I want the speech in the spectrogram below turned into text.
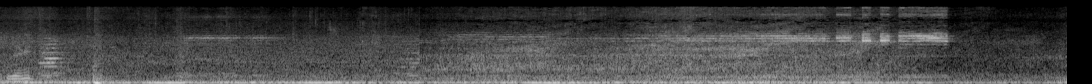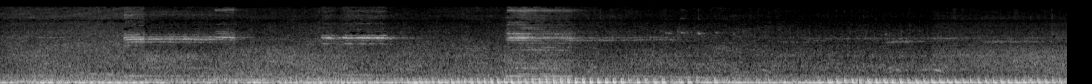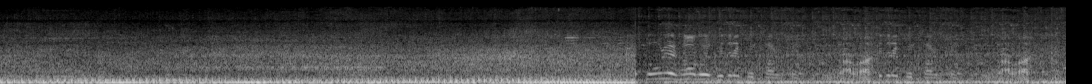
그거는 사업을 그들의 곧바로 Olha lá. Olha lá.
